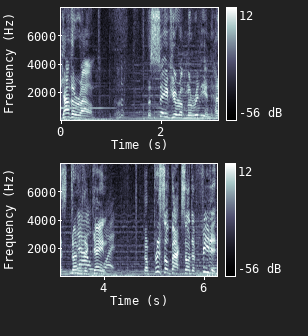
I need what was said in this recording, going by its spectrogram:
gather round. The savior of Meridian has done Now it again. what? The bristlebacks are defeated.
